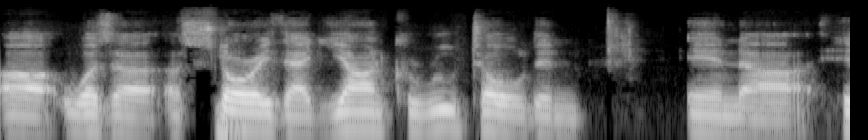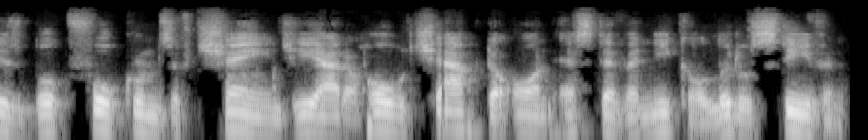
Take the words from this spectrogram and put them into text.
uh, was a, a story yeah. that Jan Carew told in in uh, his book Fulcrums of Change. He had a whole chapter on Estevanico, Little Stephen,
